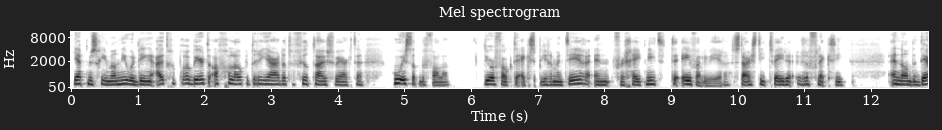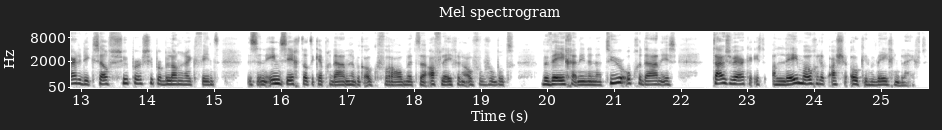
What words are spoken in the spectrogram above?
Je hebt misschien wel nieuwe dingen uitgeprobeerd de afgelopen drie jaar dat we veel thuis werkten. Hoe is dat bevallen? Durf ook te experimenteren en vergeet niet te evalueren. Dus daar is die tweede reflectie. En dan de derde, die ik zelf super, super belangrijk vind, is een inzicht dat ik heb gedaan. Heb ik ook vooral met afleveringen over bijvoorbeeld bewegen en in de natuur opgedaan. Is thuiswerken is alleen mogelijk als je ook in beweging blijft.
